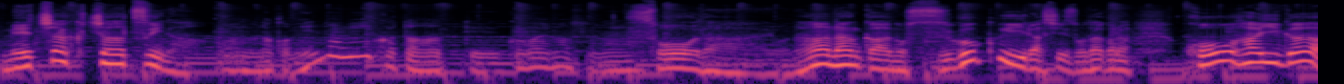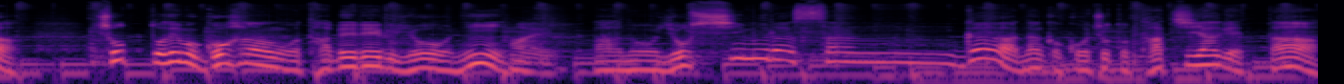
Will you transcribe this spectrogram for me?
めちゃくちゃ熱いな、あのなんか面倒見いい方って伺いますね。そうだよな。なんかあのすごくいいらしいぞ。だから後輩がちょっとでもご飯を食べれるように、はい。あの吉村さんがなんかこうちょっと立ち上げた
